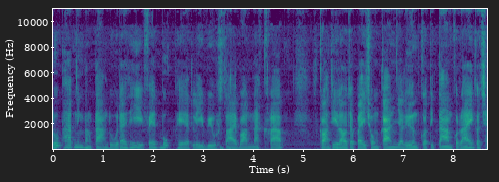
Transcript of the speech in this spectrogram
รูปภาพนิ่งต่างๆ ดูได้ที่ Facebook Page Review Style b o n นะครับ ก่อนที่เราจะไปชมกัน อย่าลืมกดติดตาม กดไลค์ กดแช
